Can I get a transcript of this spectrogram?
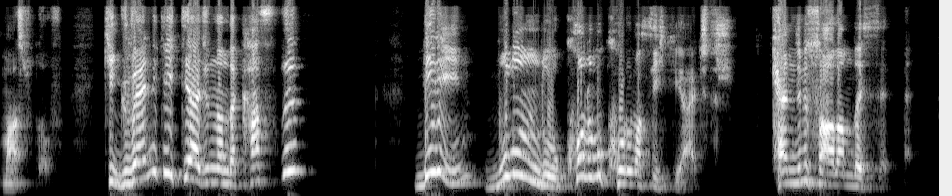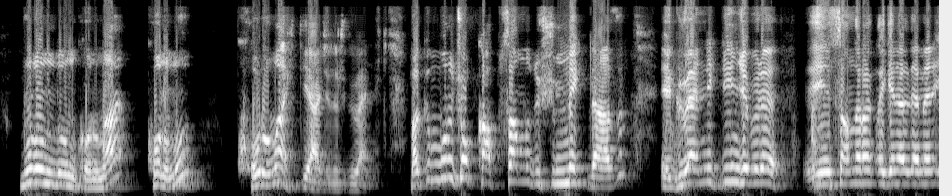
Maslow. Ki güvenlik ihtiyacından da kastı bireyin bulunduğu konumu koruması ihtiyacıdır. Kendini sağlamda hissetme. Bulunduğun konuma, konumu koruma ihtiyacıdır güvenlik. Bakın bunu çok kapsamlı düşünmek lazım. E, güvenlik deyince böyle e, insanlar aklına genelde hemen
